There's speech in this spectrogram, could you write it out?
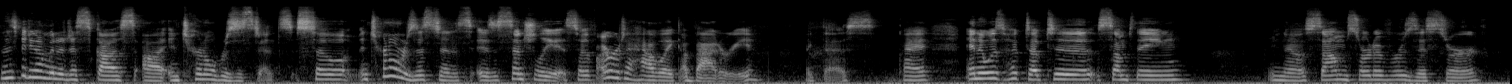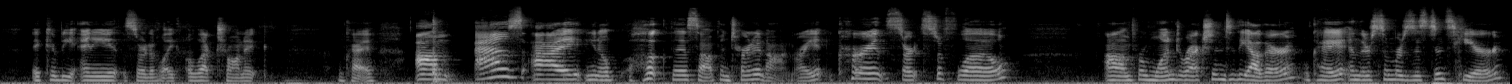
In this video, I'm going to discuss uh, internal resistance. So internal resistance is essentially, so if I were to have like a battery like this, okay, and it was hooked up to something, you know, some sort of resistor, it could be any sort of like electronic, okay, um, as I, you know, hook this up and turn it on, right, current starts to flow um, from one direction to the other, okay, and there's some resistance here.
